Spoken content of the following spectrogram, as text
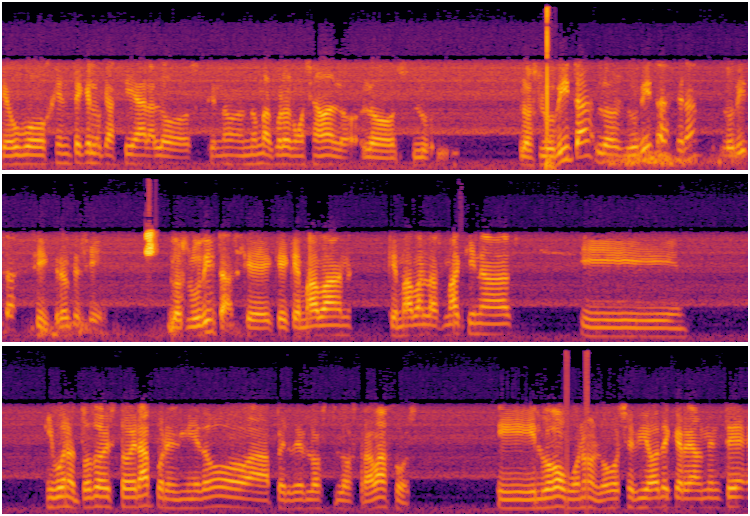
que hubo gente que lo que hacía era los, que no, no me acuerdo cómo se llaman, los, los, los luditas, los luditas eran, luditas, sí, creo que sí, los luditas que, que quemaban, quemaban las máquinas y, y bueno, todo esto era por el miedo a perder los, los trabajos. Y luego, bueno, luego se vio de que realmente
